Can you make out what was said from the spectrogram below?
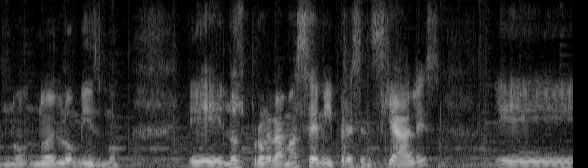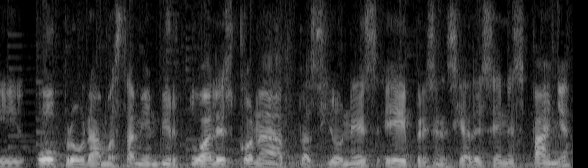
no, no, es lo mismo, eh, los programas semipresenciales, eh, o programas también virtuales con adaptaciones eh, presenciales en España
